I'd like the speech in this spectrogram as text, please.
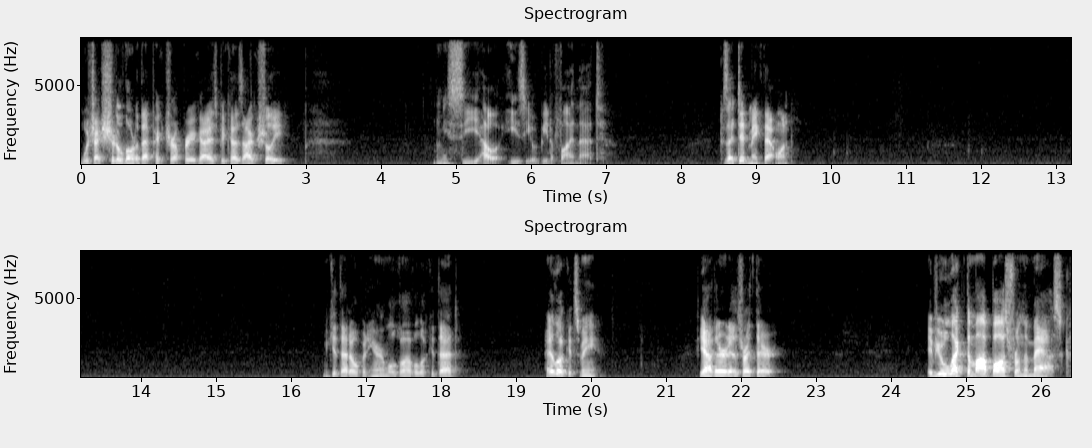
which I should have loaded that picture up for you guys because actually, let me see how easy it would be to find that because I did make that one. Let me get that open here and we'll go have a look at that. Hey, look, it's me. Yeah, there it is, right there. If you elect the mob boss from the mask,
